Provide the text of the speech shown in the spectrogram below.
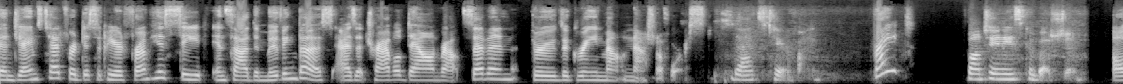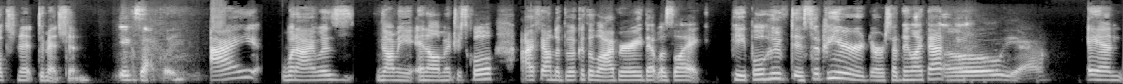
Then James Tedford disappeared from his seat inside the moving bus as it traveled down Route 7 through the Green Mountain National Forest. That's terrifying. Right? Spontaneous combustion. Alternate dimension. Exactly. I, when I was, I mean, in elementary school, I found a book at the library that was like people who've disappeared or something like that. Oh yeah. And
